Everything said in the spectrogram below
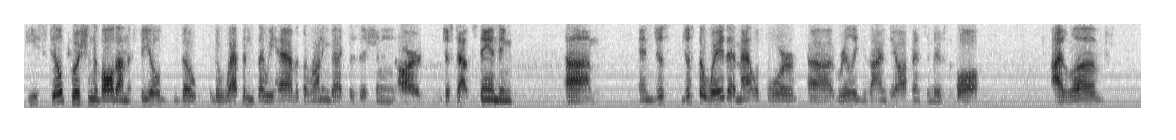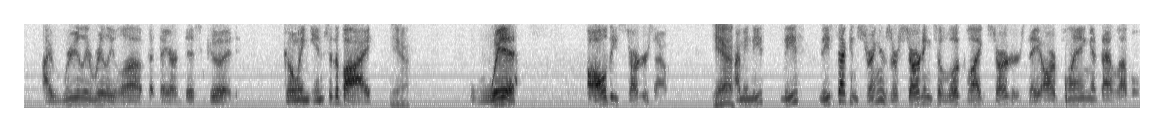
he's still pushing the ball down the field. The the weapons that we have at the running back position are just outstanding, um, and just just the way that Matt LaFleur uh, really designs the offense and moves the ball. I love, I really really love that they are this good going into the bye. Yeah. With all these starters out. Yeah. I mean these these these second stringers are starting to look like starters. They are playing at that level.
